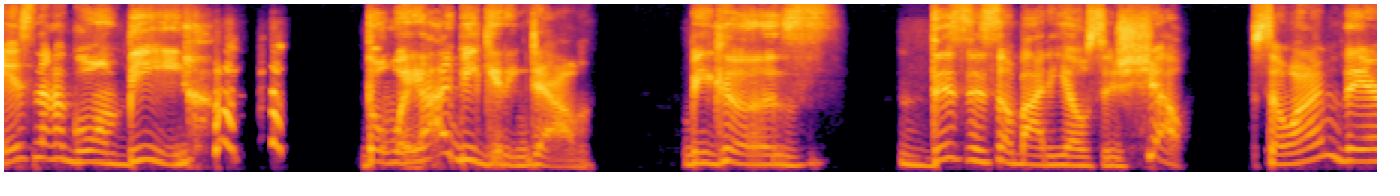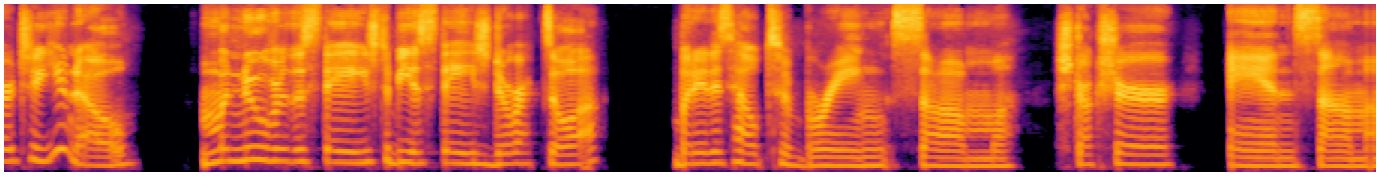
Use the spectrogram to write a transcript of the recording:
It's not going to be the way I be getting down because this is somebody else's show. So I'm there to, you know, maneuver the stage to be a stage director, but it has helped to bring some structure and some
